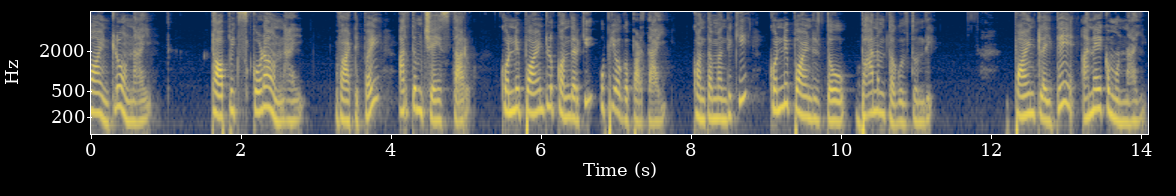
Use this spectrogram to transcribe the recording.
పాయింట్లు ఉన్నాయి. టాపిక్స్ కూడా ఉన్నాయి. వాటిపై అర్థం చేయిస్తారు. కొన్ని పాయింట్లు కొందరికి ఉపయోగపడతాయి. కొంతమందికి కొన్ని పాయింట్లతో బాణం తగులుతుంది. పాయింట్లైతే అనేకం ఉన్నాయి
